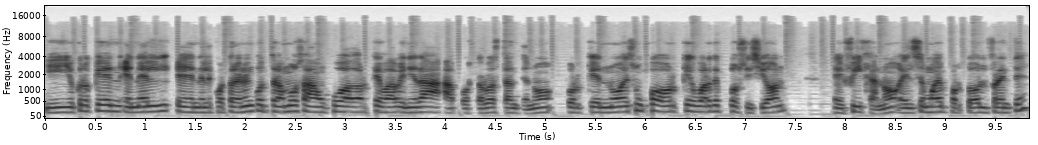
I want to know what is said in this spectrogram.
y yo creo que en, en, el, en el ecuatoriano encontramos a un jugador que va a venir a, aportar bastante, ¿no? Porque no es un jugador que guarde posición eh, fija, ¿no? Él se mueve por todo el frente.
